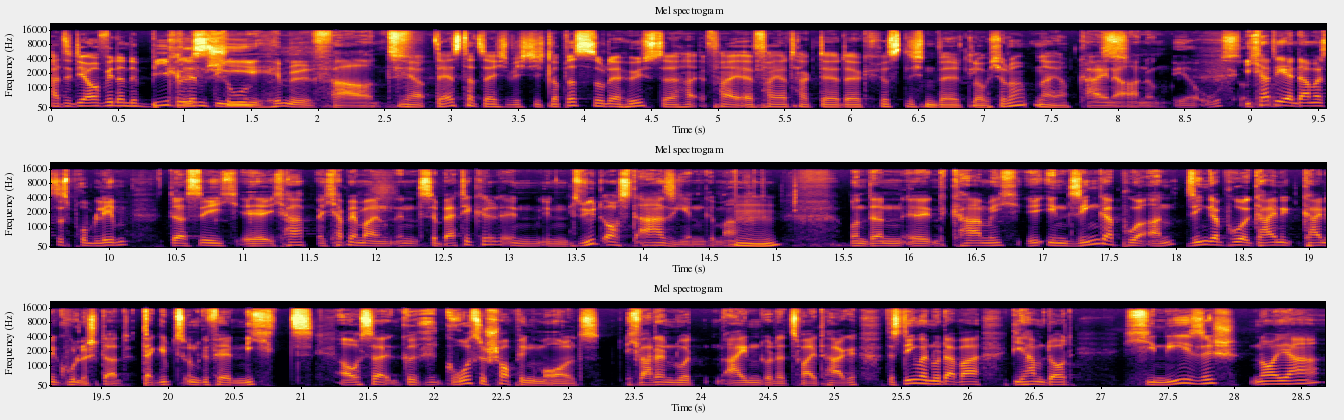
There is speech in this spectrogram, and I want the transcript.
Hattet ihr auch wieder eine Bibel im Schuh? Christi Himmelfahrt. Ja, der ist tatsächlich wichtig. Ich glaube, das ist so der höchste äh, Feiertag der, der christlichen Welt, glaube ich, oder? Naja. Keine Ahnung. Eher Ostern. Ich hatte ja damals das Problem, dass ich, äh, ich habe ich hab ja mal ein, ein Sabbatical in, in Südostasien gemacht. Und dann äh, kam ich in Singapur an. Singapur, keine, keine coole Stadt. Da gibt's ungefähr nichts außer gr- große Shopping-Malls. Ich war dann nur ein oder zwei Tage. Das Ding war nur, da war, die haben dort Chinesisch Neujahr,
